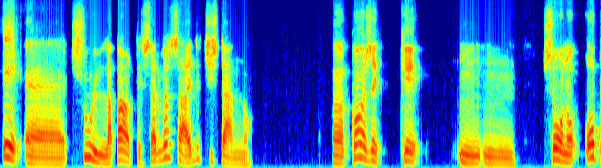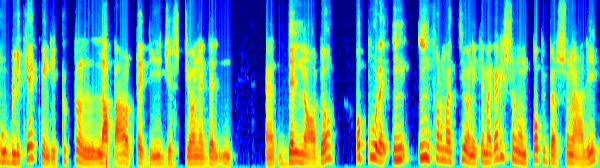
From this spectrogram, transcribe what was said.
e eh, sulla parte server side ci stanno uh, cose che mm, mm, sono o pubbliche, quindi tutta la parte di gestione del, eh, del nodo, oppure in, informazioni che magari sono un po' più personali,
